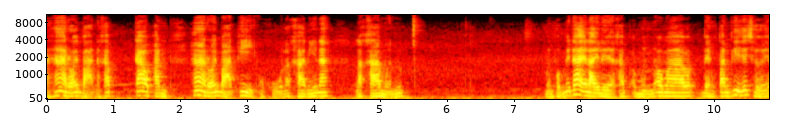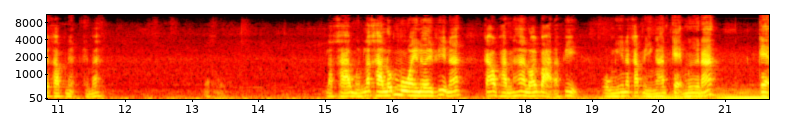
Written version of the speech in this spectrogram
9,500 บาทนะครับ 9,500 บาทพี่โอ้โหราคานี้นะ ราคาเหมือน เหมือนผมไม่ได้อะไรเลยครับ เอาเหมือนเอามาแบ่งปันพี่เฉยๆอะครับ เนี่ยเห็นไหมราคาเหมือนราคาล้มมวยเลยพี่นะ 9,500 บาทนะพี่องค์นี้นะครับนี่งานแกะมือนะ แกะ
